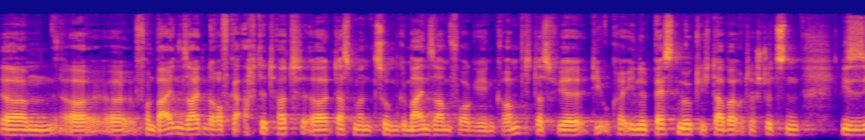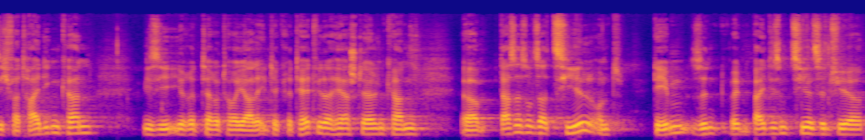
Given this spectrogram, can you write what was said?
ähm, äh, äh, von beiden Seiten darauf geachtet hat, äh, dass man zum gemeinsamen Vorgehen kommt, dass wir die Ukraine bestmöglich dabei unterstützen, wie sie sich verteidigen kann, wie sie ihre territoriale Integrität wiederherstellen kann. Äh, das ist unser Ziel und dem sind, bei diesem Ziel sind wir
